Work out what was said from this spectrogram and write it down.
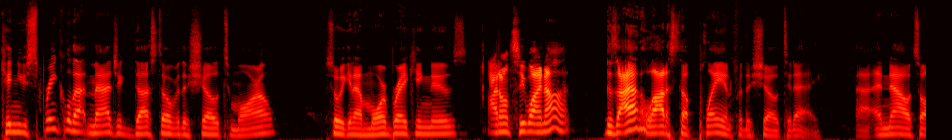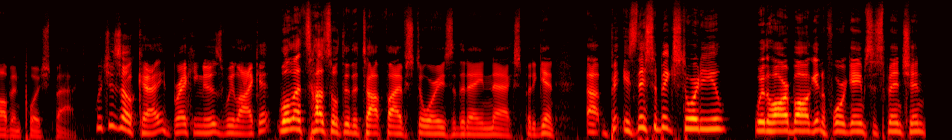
Can you sprinkle that magic dust over the show tomorrow so we can have more breaking news? I don't see why not. Because I had a lot of stuff planned for the show today, uh, and now it's all been pushed back. Which is okay. Breaking news, we like it. Well, let's hustle through the top five stories of the day next. But again, uh, is this a big story to you? With Harbaugh getting a four-game suspension,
